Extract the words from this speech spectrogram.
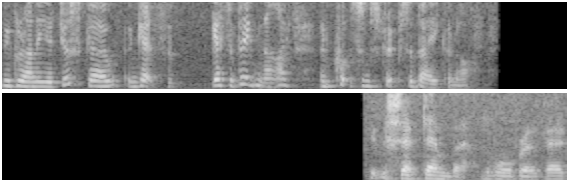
my granny would just go and get some, get a big knife and cut some strips of bacon off. It was September, the war broke out.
